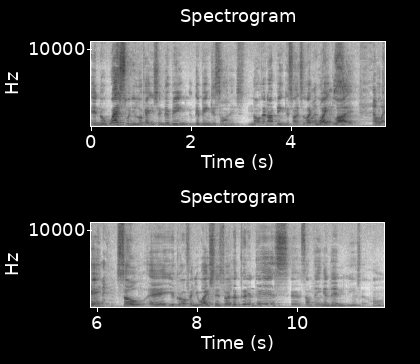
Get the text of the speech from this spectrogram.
in the West, when you look at it, you saying they're being they're being dishonest. No, they're not being dishonest. It's like a White white lie. Okay. So uh, your girlfriend, your wife says, "Do I look good in this?" or something, and then you say, "Oh,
